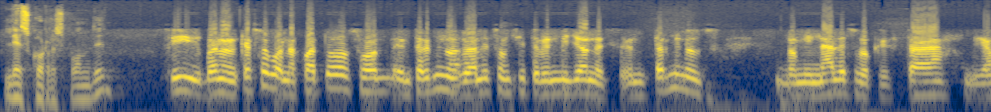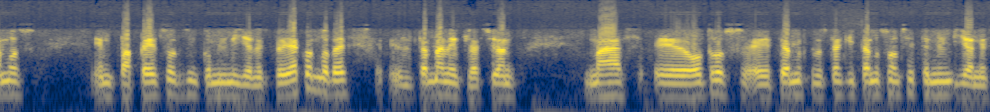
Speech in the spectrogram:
les corresponden? Sí, bueno, en el caso de Guanajuato son, en términos reales son 7 mil millones, en términos nominales lo que está, digamos, en papel son 5 mil millones, pero ya cuando ves el tema de la inflación, más eh, otros eh, temas que nos están quitando son 7 mil millones,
